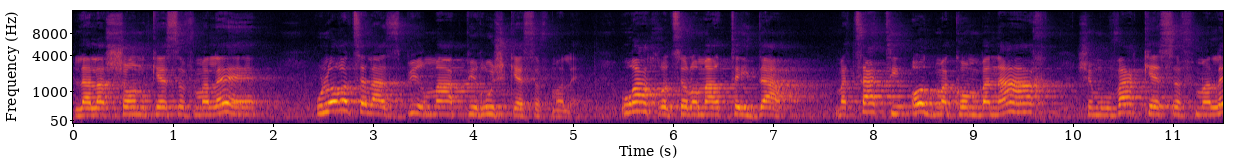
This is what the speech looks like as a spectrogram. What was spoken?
ללשון כסף מלא, הוא לא רוצה להסביר מה הפירוש כסף מלא. הוא רק רוצה לומר, תדע, מצאתי עוד מקום בנח שמובא כסף מלא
